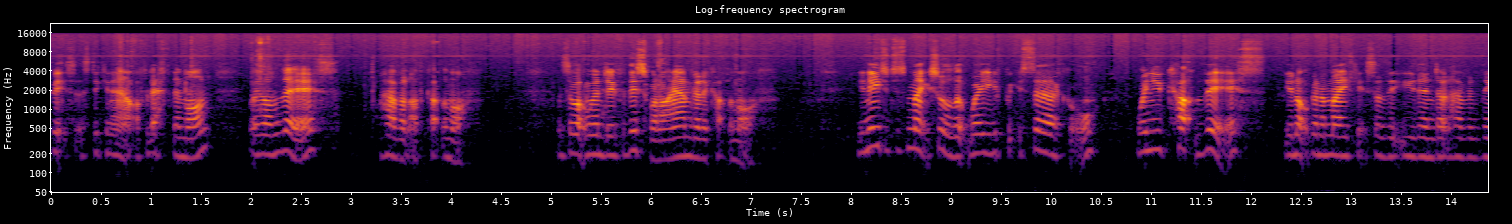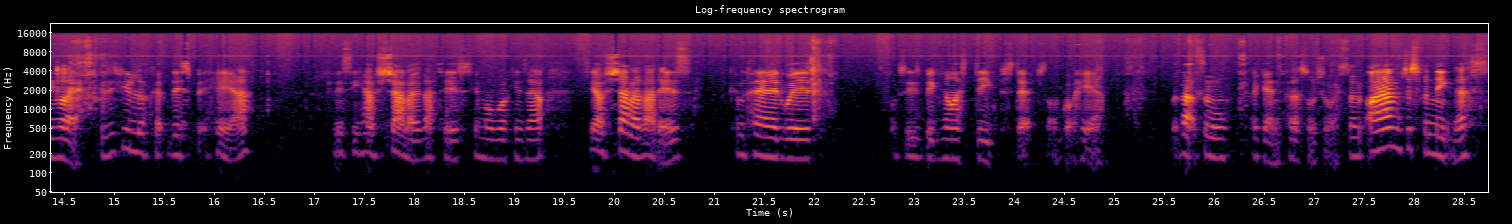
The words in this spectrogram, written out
bits that are sticking out, I've left them on, whereas on this, I haven't, I've cut them off. And so what I'm going to do for this one, I am going to cut them off. You need to just make sure that where you've put your circle, when you cut this, you're not going to make it so that you then don't have anything left. Because if you look at this bit here, can you see how shallow that is? See my workings out. See how shallow that is compared with obviously these big nice deep steps that I've got here. But that's all, again, personal choice. So I am, just for neatness,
